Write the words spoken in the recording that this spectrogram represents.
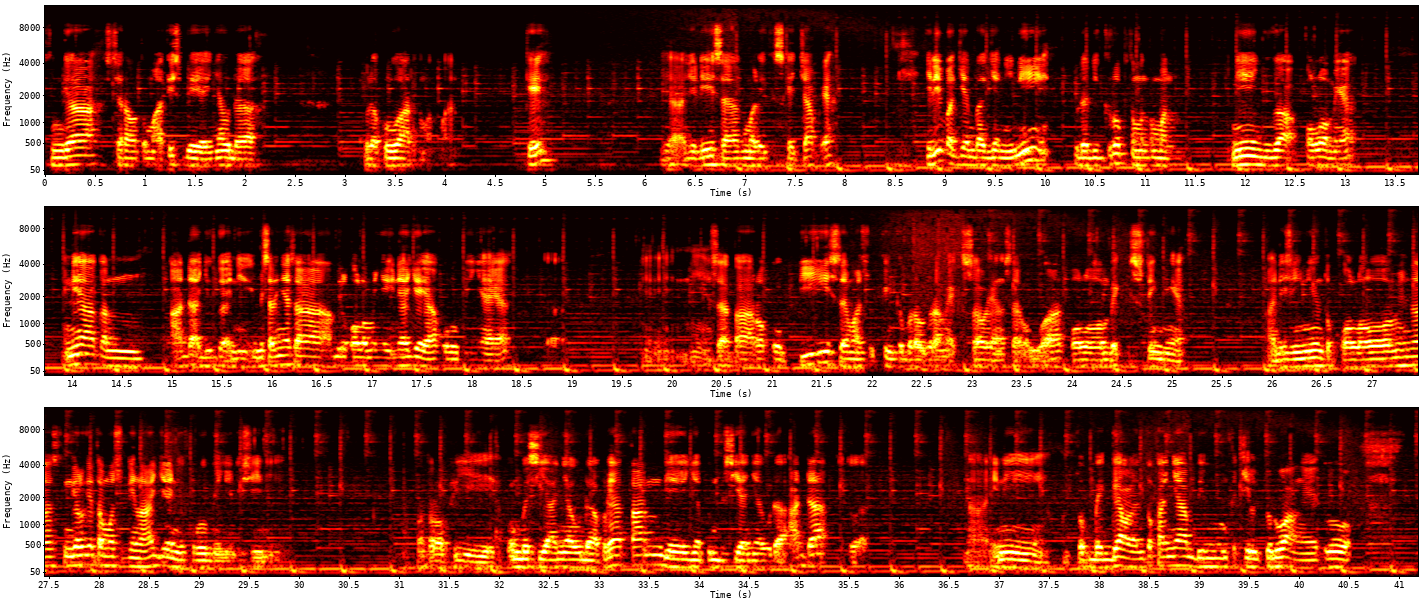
sehingga secara otomatis biayanya udah udah keluar teman-teman. Oke? Ya jadi saya kembali ke SketchUp ya. Jadi bagian-bagian ini udah di grup teman-teman ini juga kolom ya. Ini akan ada juga ini. Misalnya saya ambil kolomnya ini aja ya volumenya ya. Ini saya taruh copy saya masukin ke program Excel yang saya buat kolom backlisting ya. Nah di sini untuk kolom nah, tinggal kita masukin aja nih volumenya di sini. V pembesiannya udah kelihatan biayanya pembesiannya udah ada gitu. Nah ini untuk begel untuk hanya bim kecil itu doang yaitu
